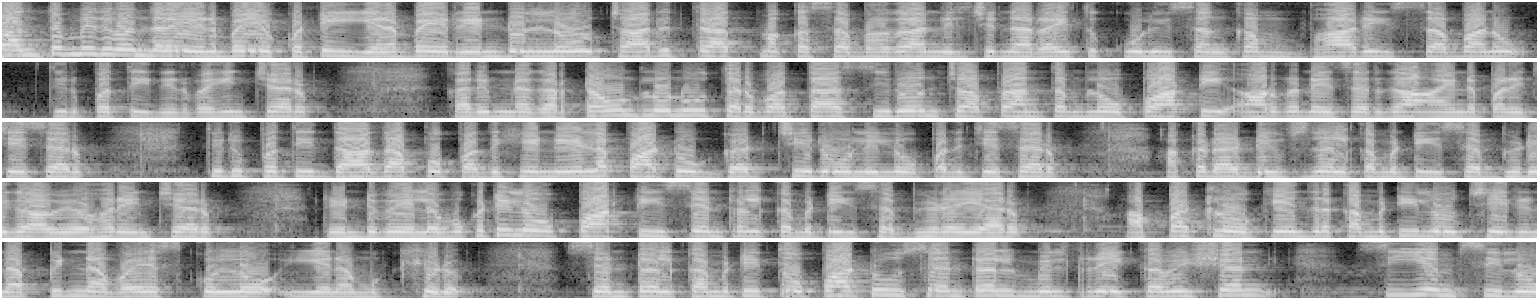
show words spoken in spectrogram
పంతొమ్మిది వందల ఎనభై ఒకటి ఎనభై రెండులో చారిత్రాత్మక సభగా నిలిచిన రైతు కూలీ సంఘం భారీ సభను తిరుపతి నిర్వహించారు. కరీంనగర్ టౌన్లోనూ తర్వాత సిరోంచా ప్రాంతంలో పార్టీ ఆర్గనైజర్గా ఆయన పనిచేశారు. తిరుపతి దాదాపు పదిహేనేళ్ళ పాటు గడ్చిరోలిలో పనిచేశారు. అక్కడ డివిజనల్ కమిటీ సభ్యుడిగా వ్యవహరించారు. రెండు వేల ఒకటిలో పార్టీ సెంట్రల్ కమిటీ సభ్యుడయ్యారు. అప్పట్లో కేంద్ర కమిటీలో చేరిన పిన్న వయస్కుల్లో ఈయన ముఖ్యుడు. సెంట్రల్ కమిటీతో పాటు సెంట్రల్ మిలిటరీ కమిషన్ సీఎంసీలో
